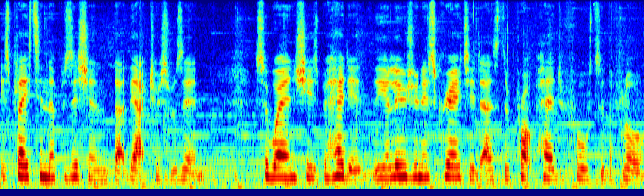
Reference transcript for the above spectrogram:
is placed in the position that the actress was in. So when she is beheaded, the illusion is created as the prop head falls to the floor.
